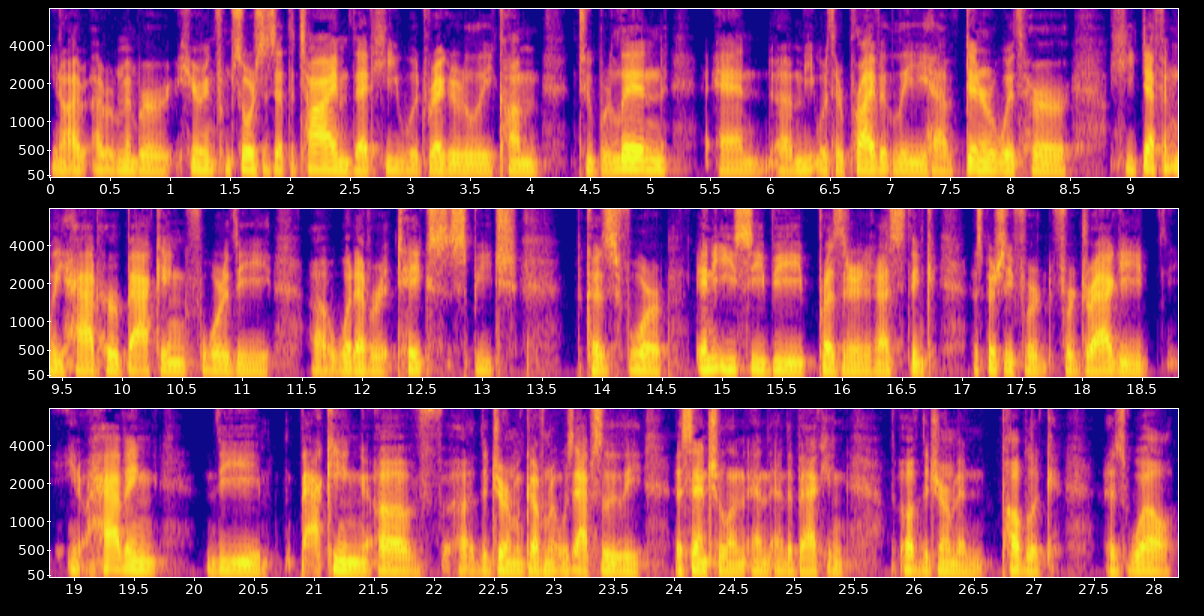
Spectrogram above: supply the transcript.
you know, I, I, remember hearing from sources at the time that he would regularly come to Berlin and uh, meet with her privately, have dinner with her. He definitely had her backing for the uh, whatever it takes speech. Because for any ECB president, and I think especially for for Draghi, you know, having the backing of uh, the German government was absolutely essential, and, and, and the backing of the German public as well.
